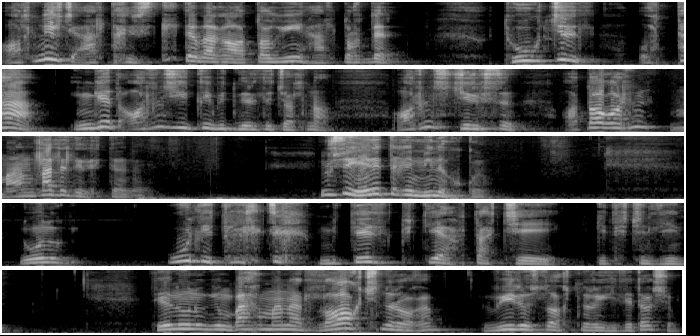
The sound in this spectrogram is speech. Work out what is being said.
Олныг ч алдах эрсдэлтэй байгаа одоогийн халдвар дээр төгжрэл, утаа ингээд олон шийдлийг бид нэрлэж болно. Олон ч жиргсэн одоогоор нь манлайлал хэрэгтэй байна. Юусе яриад байгаа юм минь аахгүй юу? Нэг үл итгэлцэх мэдээлэл бити автаач гэдэг чинь л юм. Тэгээ нүг юм бах манай логч нар байгаа. Вирус логч нарыг хэлээд байгаа шүү.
